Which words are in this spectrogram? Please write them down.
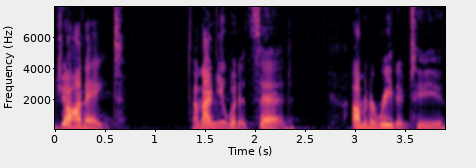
John 8. And I knew what it said. I'm going to read it to you.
